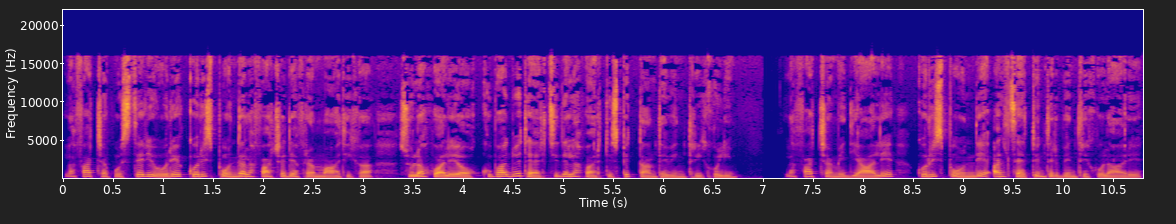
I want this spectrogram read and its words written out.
La faccia posteriore corrisponde alla faccia diaframmatica, sulla quale occupa due terzi della parte spettante ai ventricoli. La faccia mediale corrisponde al setto interventricolare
